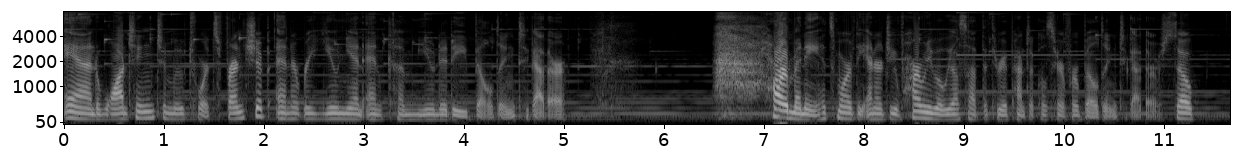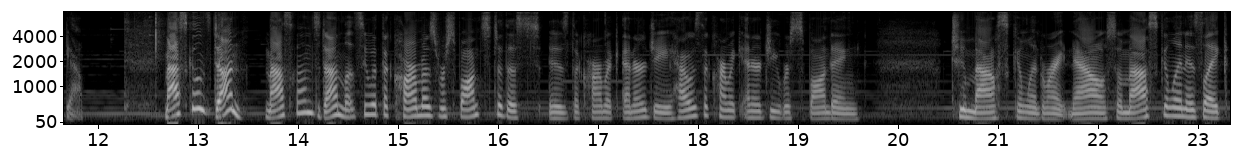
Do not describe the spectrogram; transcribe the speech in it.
And wanting to move towards friendship and a reunion and community building together harmony. It's more of the energy of harmony, but we also have the Three of Pentacles here for building together. So, yeah. Masculine's done. Masculine's done. Let's see what the karma's response to this is the karmic energy. How is the karmic energy responding to masculine right now? So, masculine is like,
